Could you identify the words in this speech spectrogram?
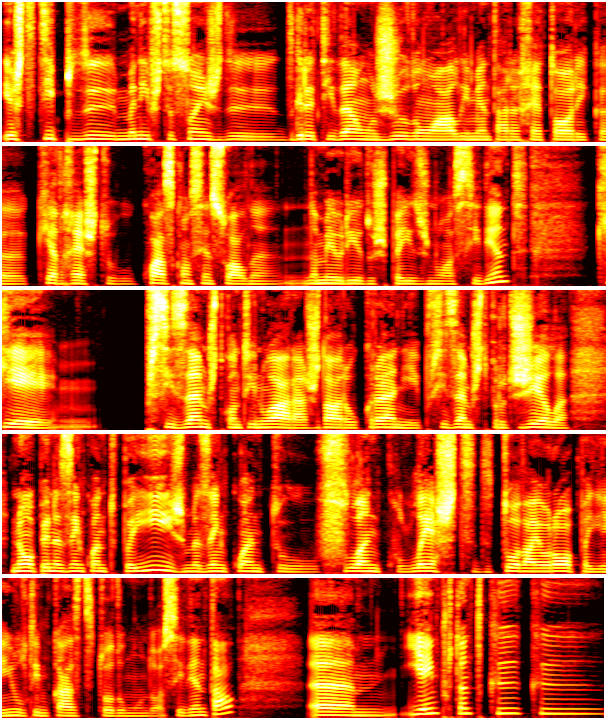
este tipo de manifestações de, de, gratidão ajudam a alimentar a retórica, que é de resto quase consensual na, na maioria dos países no Ocidente, que é precisamos de continuar a ajudar a Ucrânia e precisamos de protegê-la, não apenas enquanto país, mas enquanto flanco leste de toda a Europa e, em último caso, de todo o mundo ocidental. Um, e é importante que, que,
